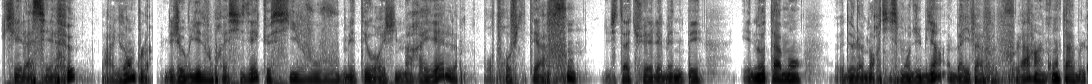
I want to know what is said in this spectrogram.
qui est la CFE, par exemple. Mais j'ai oublié de vous préciser que si vous vous mettez au régime réel pour profiter à fond du statut LMNP et notamment euh, de l'amortissement du bien, bah, il va falloir un comptable.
